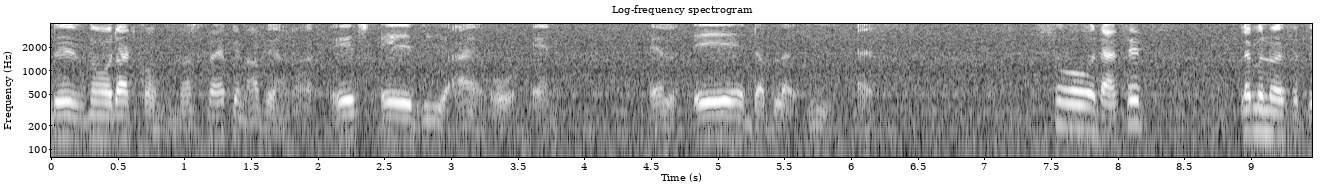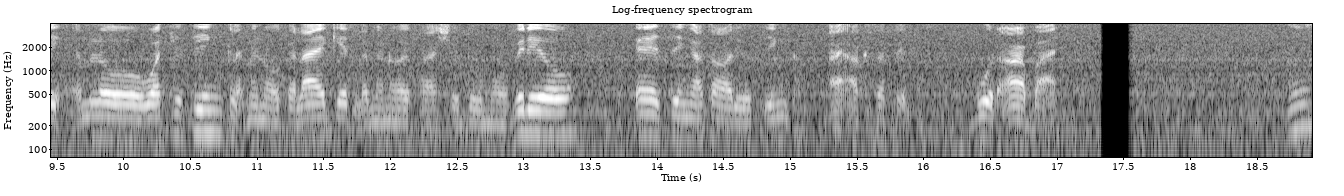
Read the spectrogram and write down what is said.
There is no dot com. Just type in Havion. H A V I O N L A W E S. So that's it. Let me know if you think let me know what you think. Let me know if you like it. Let me know if I should do more video. Anything at all you think, I accept it. Good or bad. Hmm?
